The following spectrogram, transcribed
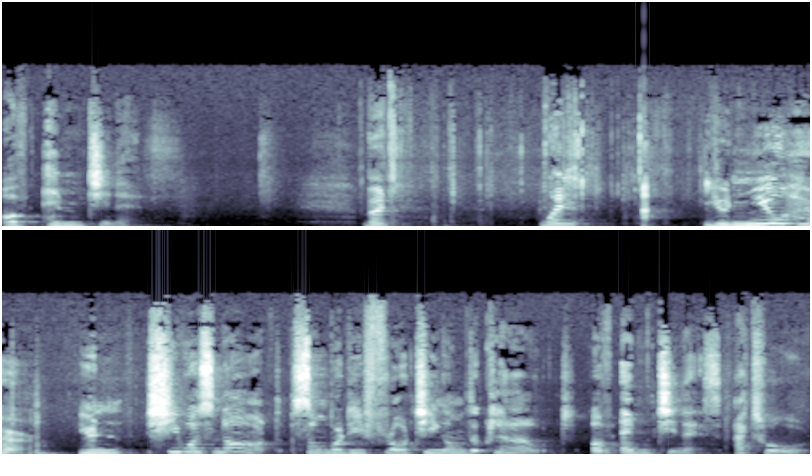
of emptiness. But when you knew her, you, she was not somebody floating on the cloud of emptiness at all.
